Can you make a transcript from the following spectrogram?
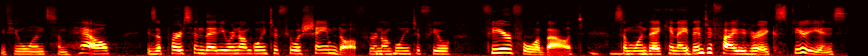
if you want some help, is a person that you are not going to feel ashamed of. You're not mm-hmm. going to feel fearful about, mm-hmm. someone that can identify with your experience.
